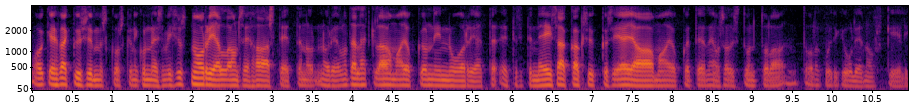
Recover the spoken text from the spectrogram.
oikein hyvä kysymys, koska niin kun esimerkiksi just Norjalla on se haaste, että Nor- Norjalla on tällä hetkellä aamajoukko on niin nuoria, että, että sitten ne ei saa kaksi ykkösiä ja aamajoukkoja, ja ne osallistuu nyt tuolla, tuolla kuitenkin Uljanovskiin, eli,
